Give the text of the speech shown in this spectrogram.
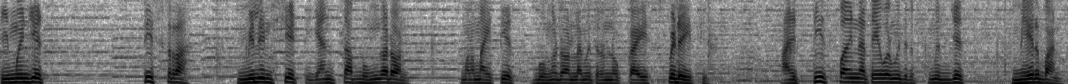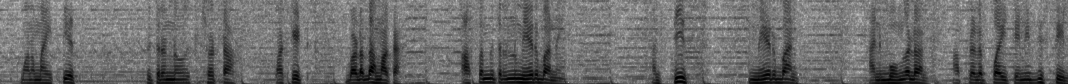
ती म्हणजेच तिसरा मिलिंद शेट यांचा भुंगाडॉन. मला माहिती आहेच भोंगाडॉनला मित्रांनो काही स्पीड आहे ती. आणि तीच पाहिजे त्यावर मित्र म्हणजेच मेहरबान. मला माहिती आहेच. मित्रांनो छोटा पाकिट बडा धमाका. असा मित्रांनो मेहरबान आहे. आणि तीच मेहरबान आणि भोंगाडॉन आपल्याला पैत्याने दिसतील.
